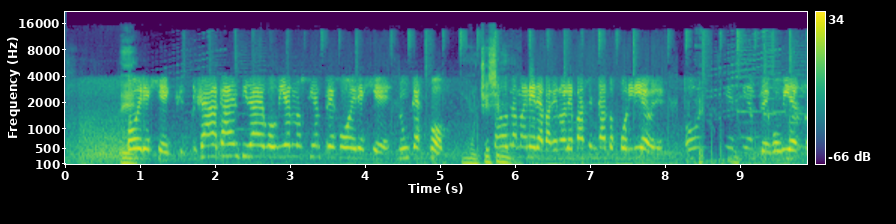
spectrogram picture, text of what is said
Eh, ORG. Cada, cada entidad de gobierno siempre es ORG, nunca es COP. Esa es muchísimo. otra manera para que no le pasen gatos por liebre. ORG siempre, gobierno.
